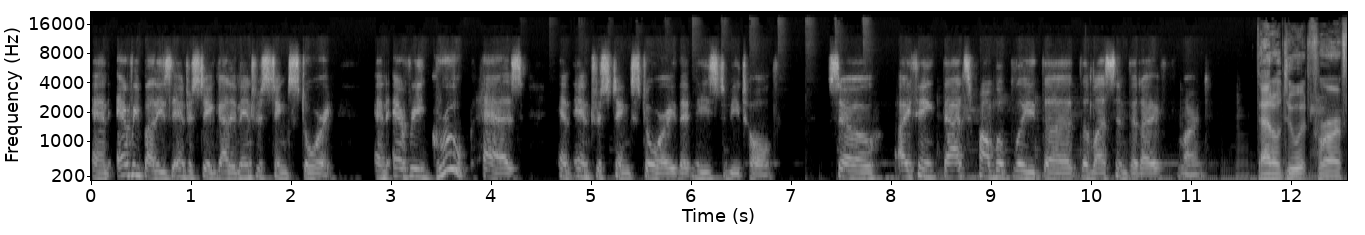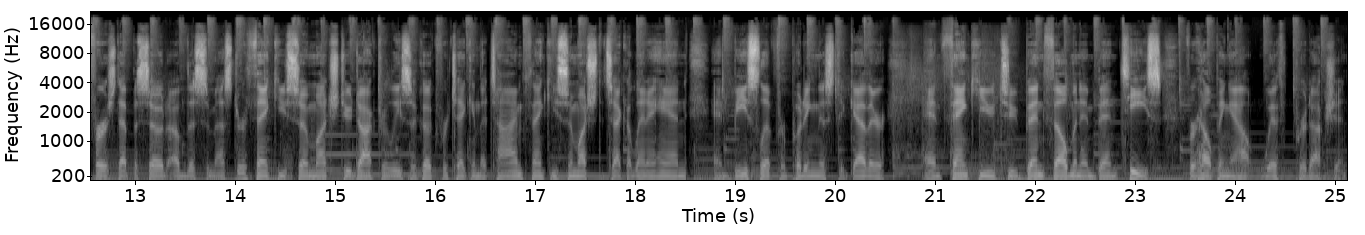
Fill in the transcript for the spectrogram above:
And everybody's interesting, got an interesting story. And every group has an interesting story that needs to be told. So I think that's probably the, the lesson that I've learned. That'll do it for our first episode of the semester. Thank you so much to Dr. Lisa Cook for taking the time. Thank you so much to Tecca Linehan and B-Slip for putting this together. And thank you to Ben Feldman and Ben Teese for helping out with production.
